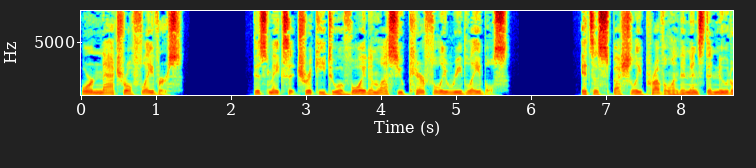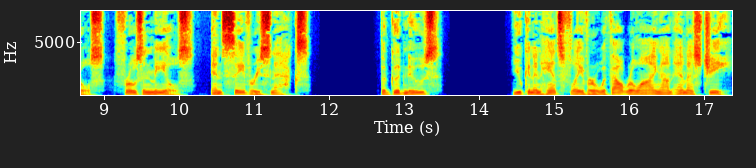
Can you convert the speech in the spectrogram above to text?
or natural flavors. This makes it tricky to avoid unless you carefully read labels. It's especially prevalent in instant noodles, frozen meals, and savory snacks. The good news? You can enhance flavor without relying on MSG,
